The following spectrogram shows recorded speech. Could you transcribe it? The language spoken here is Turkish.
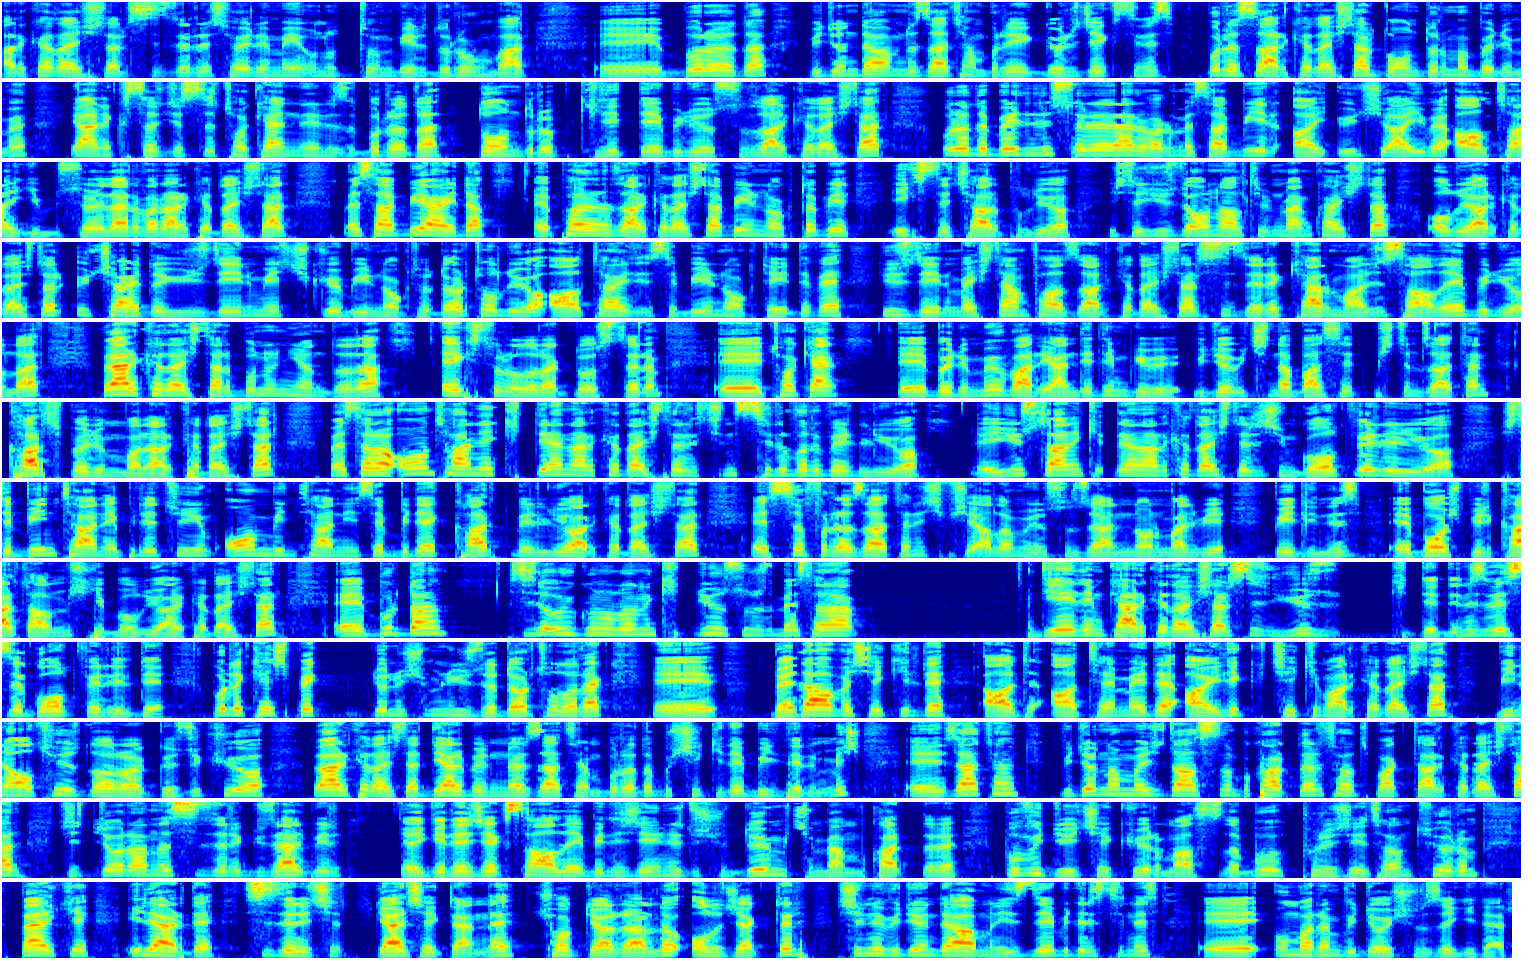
Arkadaşlar sizlere söylemeyi unuttuğum bir durum var. Ee, burada videonun devamında zaten burayı göreceksiniz. Burası arkadaşlar dondurma bölümü. Yani kısacası tokenlerinizi burada dondurup kilitleyebiliyorsunuz arkadaşlar. Burada belirli süreler var. Mesela 1 ay, 3 ay ve 6 ay gibi süreler var arkadaşlar. Mesela bir ayda e, paranız arkadaşlar 1.1 x ile çarpılıyor. İşte %16 bilmem kaçta oluyor arkadaşlar. 3 ayda %20'ye çıkıyor 1.4 oluyor. 6 ayda ise 1.7 ve %25'ten fazla arkadaşlar sizlere kar marjı sağlayabiliyorlar. Ve arkadaşlar bunun yanında da ekstra olarak dostlarım e, token e, bölümü var. Yani dediğim gibi video içinde bahsetmiştim zaten. Kart bölümü var arkadaşlar. Mesela 10 tane kitleyen arkadaşlar için silver veriliyor. E, 100 tane kitleyen arkadaşlar için gold veriliyor. İşte 1000 tane platinum, 10.000 tane ise black kart veriliyor arkadaşlar. E, sıfıra zaten hiçbir şey alamıyorsunuz. Yani normal bir bildiğiniz e, boş bir kart almış gibi oluyor arkadaşlar. E, buradan size uygun olanı kilitliyorsunuz. Mesela diyelim ki arkadaşlar siz 100 kitlediniz ve size gold verildi. Burada cashback dönüşümünü %4 olarak e, bedava şekilde AT- ATM'de aylık çekim arkadaşlar 1600 dolar olarak gözüküyor ve arkadaşlar diğer bölümler zaten burada bu şekilde bildirilmiş. E, zaten videonun amacı da aslında bu kartları tanıtmakta arkadaşlar. Ciddi oranda sizlere güzel bir gelecek sağlayabileceğini düşündüğüm için ben bu kartları bu videoyu çekiyorum aslında bu projeyi tanıtıyorum. Belki ileride sizler için gerçekten de çok yararlı olacaktır. Şimdi videonun devamını izleyebilirsiniz. E, umarım video hoşunuza gider.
